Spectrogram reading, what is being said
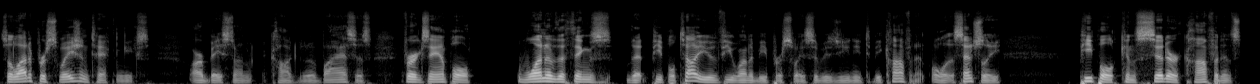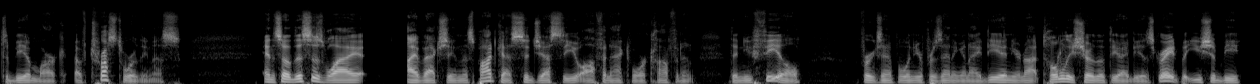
So a lot of persuasion techniques are based on cognitive biases. For example, one of the things that people tell you if you want to be persuasive is you need to be confident. Well, essentially, people consider confidence to be a mark of trustworthiness. And so this is why I've actually in this podcast suggested that you often act more confident than you feel. For example, when you're presenting an idea and you're not totally sure that the idea is great, but you should be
